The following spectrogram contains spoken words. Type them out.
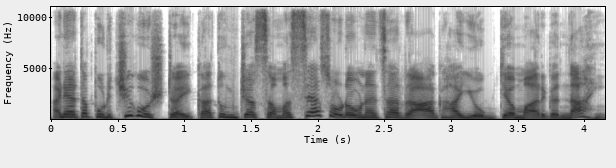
आणि आता पुढची गोष्ट ऐका तुमच्या समस्या सोडवण्याचा राग हा योग्य मार्ग नाही.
